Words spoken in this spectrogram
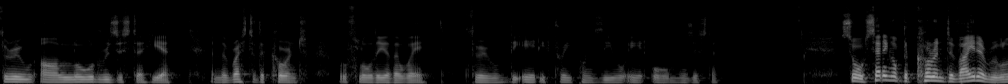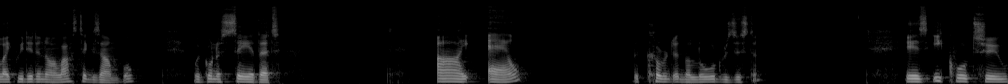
through our load resistor here and the rest of the current will flow the other way through the 83.08 ohm resistor. So setting up the current divider rule like we did in our last example, we're going to say that IL, the current in the load resistor, is equal to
